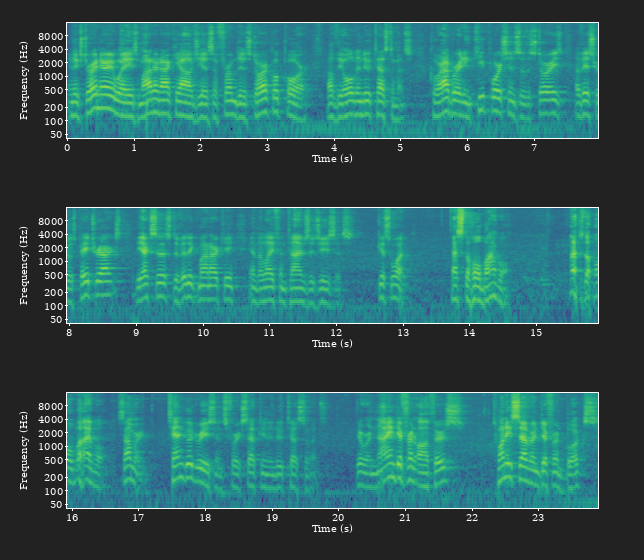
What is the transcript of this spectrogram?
In extraordinary ways, modern archaeology has affirmed the historical core of the Old and New Testaments, corroborating key portions of the stories of Israel's patriarchs, the Exodus, Davidic monarchy, and the life and times of Jesus. Guess what? That's the whole Bible. That's the whole Bible. Summary 10 good reasons for accepting the New Testament. There were nine different authors, 27 different books.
